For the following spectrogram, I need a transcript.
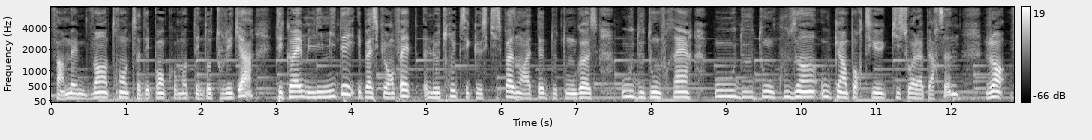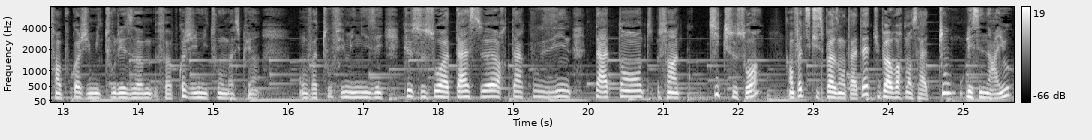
enfin même 20, 30, ça dépend comment tu es. Dans tous les cas, tu es quand même limité. Et parce qu'en en fait, le truc, c'est que ce qui se passe dans la tête de ton gosse, ou de ton frère, ou de ton cousin, ou qu'importe qui soit la personne, genre, enfin, pourquoi j'ai mis tous les hommes, enfin, pourquoi j'ai mis tout au masculin? On va tout féminiser. Que ce soit ta sœur, ta cousine, ta tante, enfin, qui que ce soit. En fait, ce qui se passe dans ta tête, tu peux avoir pensé à tous les scénarios,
